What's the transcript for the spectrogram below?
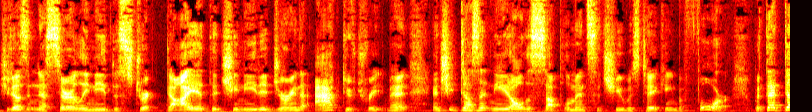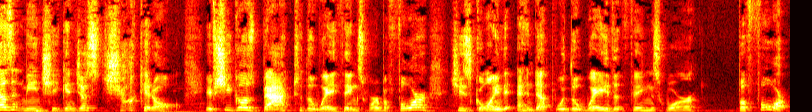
She doesn't necessarily need the strict diet that she needed during the active treatment, and she doesn't need all the supplements that she was taking before. But that doesn't mean she can just chuck it all. If she goes back to the way things were before, she's going to end up with the way that things were before.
